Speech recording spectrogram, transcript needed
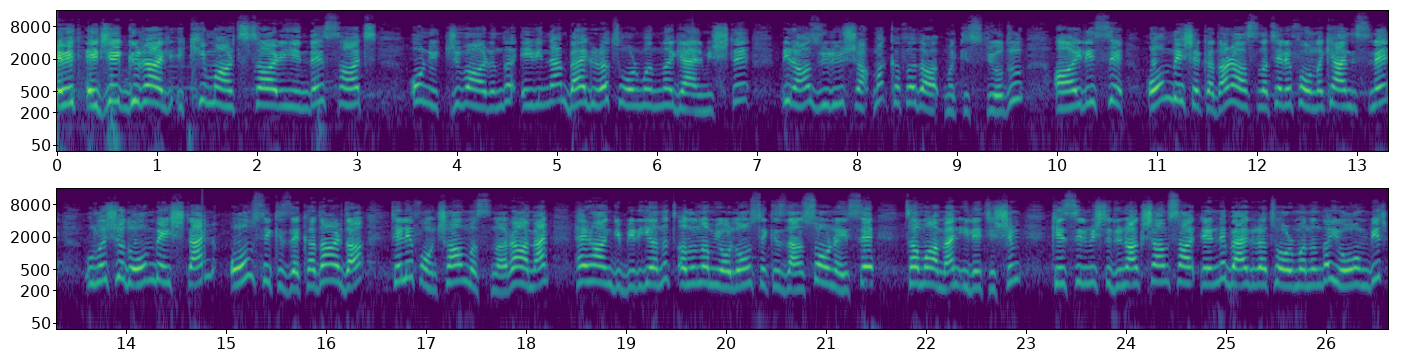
Evet Ece Gürel 2 Mart tarihinde saat 13 civarında evinden Belgrad Ormanı'na gelmişti. Biraz yürüyüş yapmak, kafa dağıtmak istiyordu. Ailesi 15'e kadar aslında telefonla kendisine ulaşıyordu. 15'ten 18'e kadar da telefon çalmasına rağmen herhangi bir yanıt alınamıyordu. 18'den sonra ise tamamen iletişim kesilmişti. Dün akşam saatlerinde Belgrad Ormanı'nda yoğun bir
